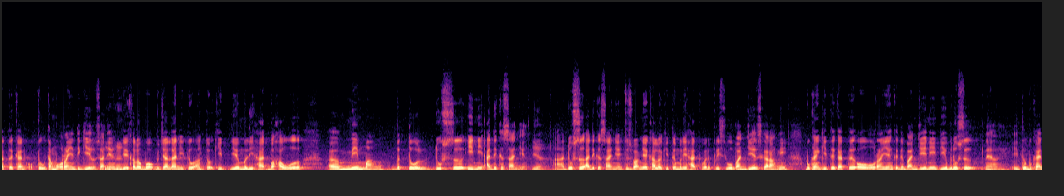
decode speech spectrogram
katakan terutama orang yang degil Ustaz mm-hmm. dia kalau bawa berjalan itu untuk dia melihat bahawa uh, memang betul dosa ini ada kesannya. Yeah. Ha, dosa ada kesannya. Mm-hmm. Itu mhm. sebabnya kalau kita melihat kepada peristiwa banjir sekarang ni, bukan mm-hmm. kita kata oh orang yang kena banjir ni dia berdosa. Nah, itu bukan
